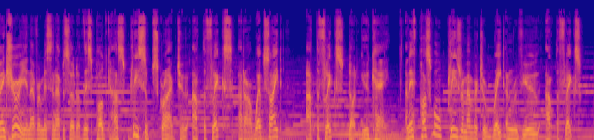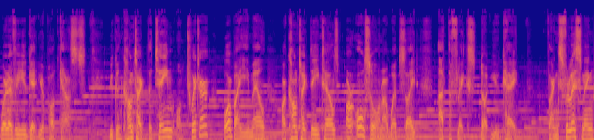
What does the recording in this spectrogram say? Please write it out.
Make sure you never miss an episode of this podcast, please subscribe to At the Flicks at our website, attheflicks.uk. And if possible, please remember to rate and review At the Flicks wherever you get your podcasts. You can contact the team on Twitter or by email. Our contact details are also on our website, attheflicks.uk. Thanks for listening.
